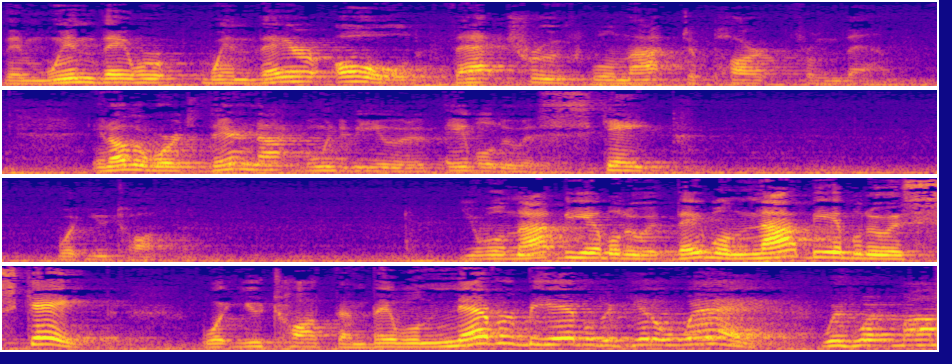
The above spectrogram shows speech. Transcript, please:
then when they were when they are old, that truth will not depart from them. In other words, they're not going to be able to escape what you taught them. You will not be able to, they will not be able to escape what you taught them. They will never be able to get away with what mom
